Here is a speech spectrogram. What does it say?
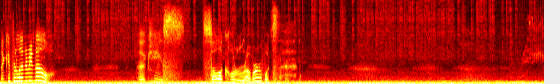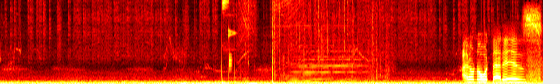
Thank you for letting me know. Okay, silicone rubber? What's that? I don't know what that is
